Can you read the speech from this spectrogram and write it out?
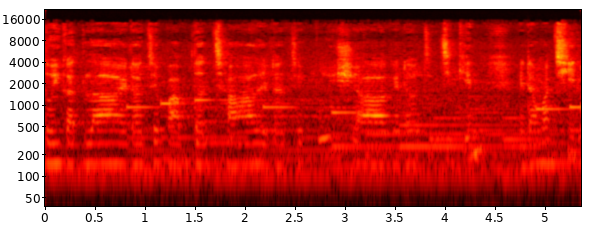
দই কাতলা, এটা হচ্ছে পাবদার ছাল এটা হচ্ছে পুঁই শাক, এটা হচ্ছে চিকেন এটা আমার ছিল।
